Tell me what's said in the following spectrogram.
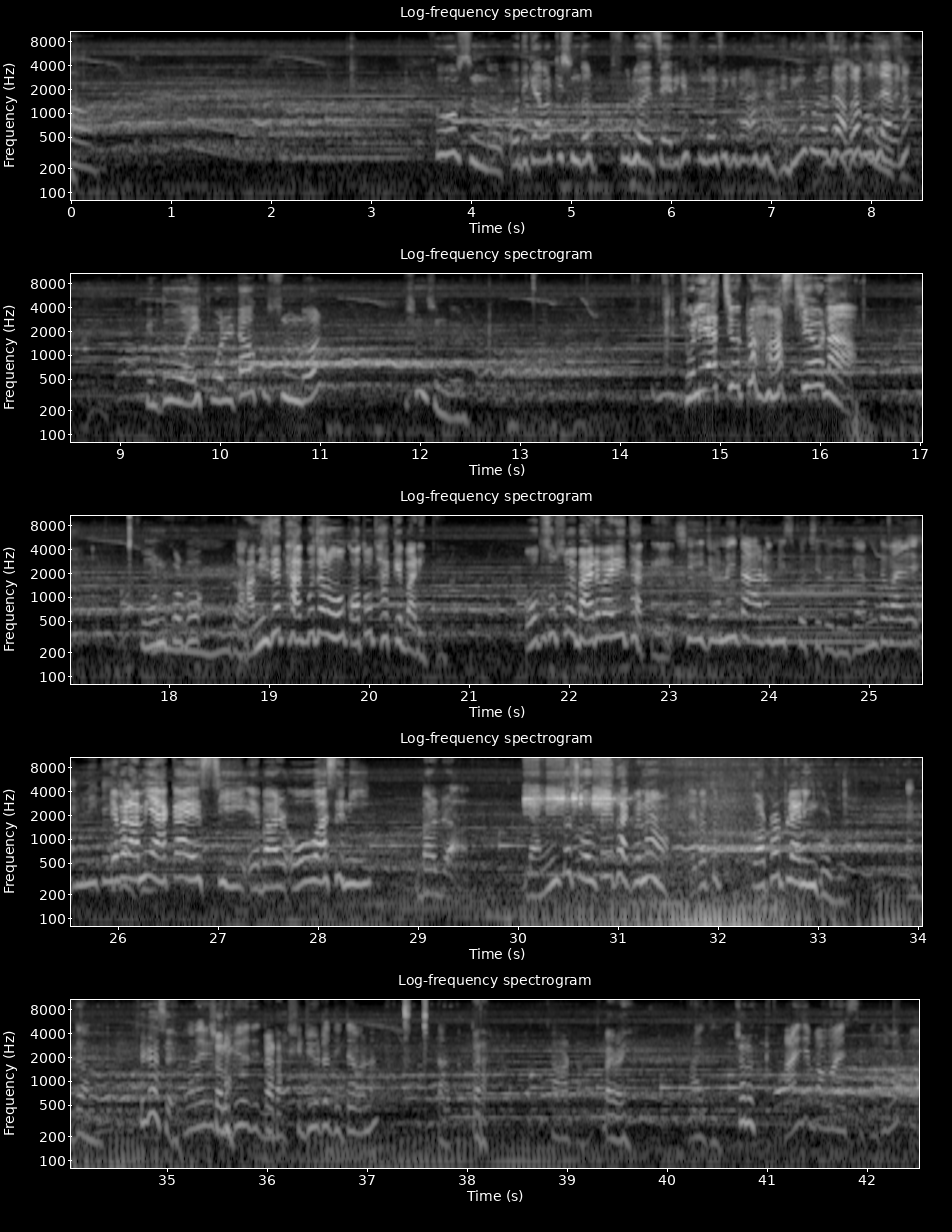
খুব সুন্দর। ওদিকে আবার কি সুন্দর ফুল হয়েছে। এদিকে ফুল হয়েছে কিনা? হ্যাঁ এদিকেও ফুল হয়েছে অতটা বোঝা যাবে না। কিন্তু এই পোলটাও খুব সুন্দর। ভীষণ সুন্দর। চলে যাচ্ছে একটু হাসছেও না। ফোন করব। আমি যে থাকব জানো ও কত থাকে বাড়িতে? ও তো সবসময় বাইরে বাইরেই থাকে। সেই জন্যই তো আরও মিস করছি তোদেরকে। আমি তো বাইরে এমনিতেই এবার আমি একা এসছি এবার ও আসেনি। এবার প্ল্যানিং তো চলতেই থাকবে না। এবার তো পরপর প্ল্যানিং করব। একদম। ঠিক আছে? চলো টাটা। ভিডিওটা দিতে হবে না? Ta-ta. Ta-ta. Ta-ta. Bye bye. চলো। আই যে বাবা এসছে কথা বলতে।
